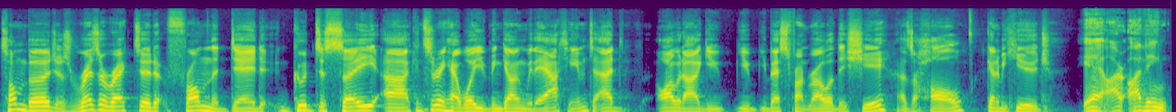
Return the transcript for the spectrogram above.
Tom Burgess resurrected from the dead. Good to see, uh, considering how well you've been going without him. To add, I would argue, you, your best front rower this year as a whole, going to be huge. Yeah, I, I think,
